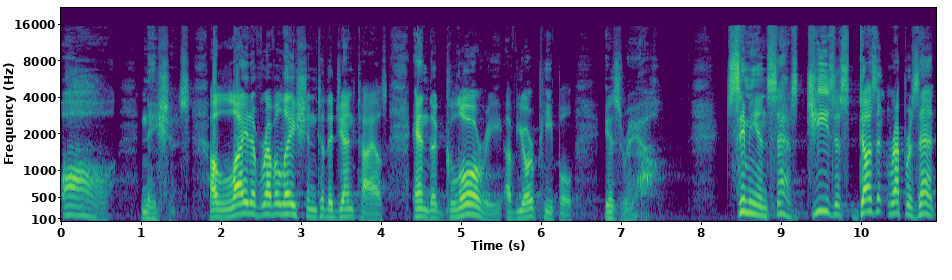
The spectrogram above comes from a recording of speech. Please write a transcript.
all nations, a light of revelation to the Gentiles, and the glory of your people, Israel. Simeon says Jesus doesn't represent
